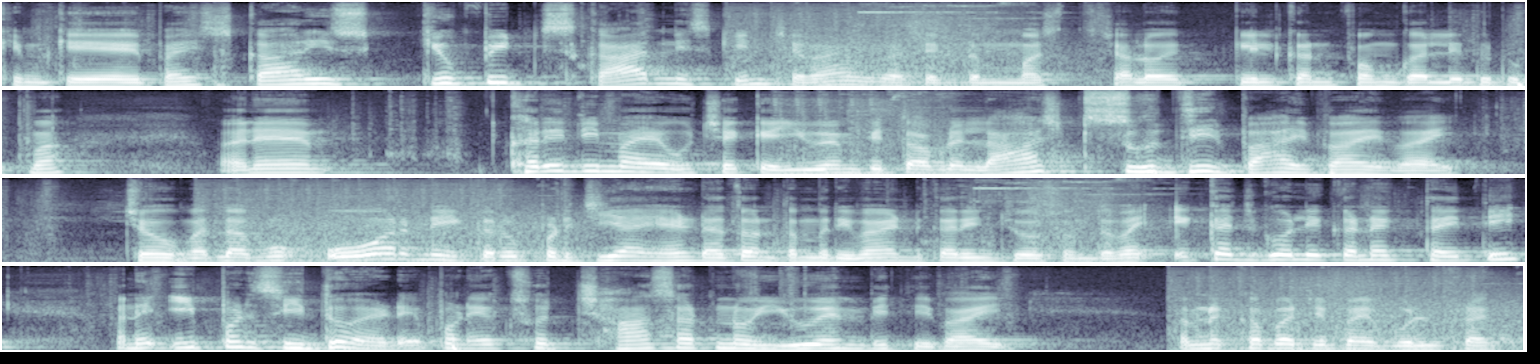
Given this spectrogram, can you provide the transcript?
કેમ કે ભાઈ સ્કાર ઇઝ ક્યુપિડ સ્કારની સ્કિન છે ભાઈ. બસ એકદમ મસ્ત. ચાલો એક કિલ કન્ફર્મ કરી લીધું ટૂંકમાં. અને ખરીદીમાં એવું છે કે યુએમપી તો આપણે લાસ્ટ સુધી, ભાઈ ભાઈ ભાઈ. જો, મતલબ હું ઓવર નહીં કરું, પણ જ્યાં હેડ હતો ને, તમે રિવાઇન્ડ કરીને જોશો ને તો ભાઈ, એક જ ગોલી કનેક્ટ થઈ હતી અને એ પણ સીધો હેડ એ પણ એકસો છાસઠનો યુએમપી થી ભાઈ. તમને ખબર છે ભાઈ બુલફ્રેક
